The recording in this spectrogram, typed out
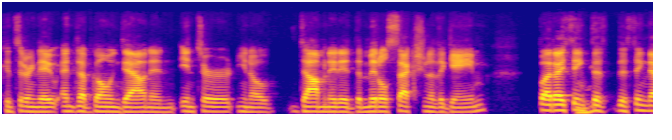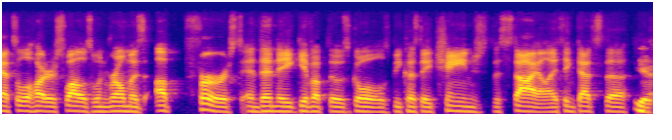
considering they ended up going down and Inter, you know, dominated the middle section of the game. But I think mm-hmm. the the thing that's a little harder to swallow is when Roma's up first and then they give up those goals because they changed the style. I think that's the yeah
